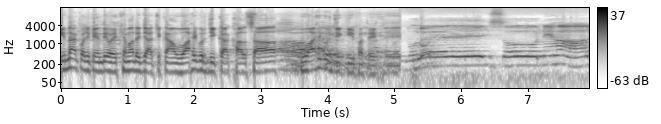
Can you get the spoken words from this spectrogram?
ਇਹਨਾਂ ਕੁਝ ਕਹਿੰਦੇ ਹੋਏ ਖਿਮਾ ਦੇ ਜਾਚਕਾਂ ਵਾਹਿਗੁਰੂ ਜੀ ਕਾ ਖਾਲਸਾ ਵਾਹਿਗੁਰੂ ਜੀ ਕੀ ਫਤਿਹ। ਬੋਲੇ ਸੋ ਨਿਹਾਲ।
